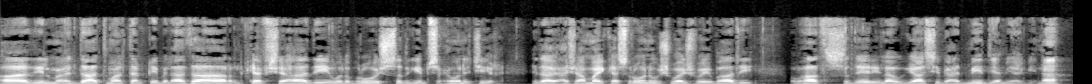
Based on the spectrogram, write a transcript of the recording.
هذه المعدات مال تنقيب الآثار الكفشة هذه والبروش حق يمسحون شيخ إذا عشان ما يكسرونه وشوي شوي بادي. وهذا الصديري له وقياسي بعد medium جايبين ها.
